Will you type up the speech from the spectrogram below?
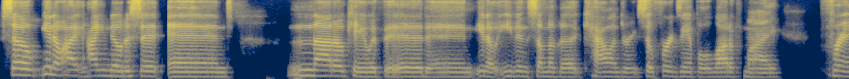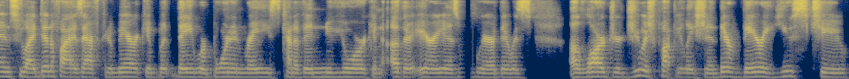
So, you know, I, I mm-hmm. notice it and not okay with it. And, you know, even some of the calendaring. So, for example, a lot of my friends who identify as African American, but they were born and raised kind of in New York and other areas where there was a larger Jewish population. They're very used to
